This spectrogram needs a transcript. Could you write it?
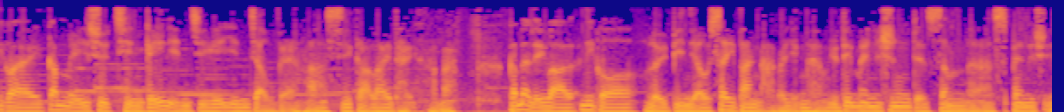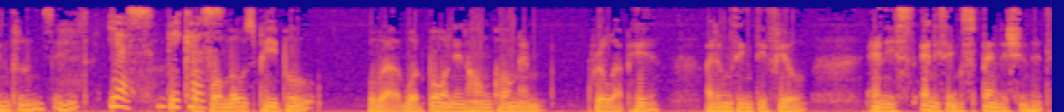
呢個係金美雪前幾年自己演奏嘅嚇、啊、史格拉提係嘛？咁啊，你話呢個裏邊有西班牙嘅影響？You did mention there's some、uh, Spanish influence in it. Yes, because But for most people who uh, were born in Hong Kong and grew up here, I don't think they feel any anything Spanish in it.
